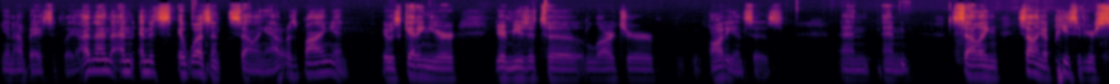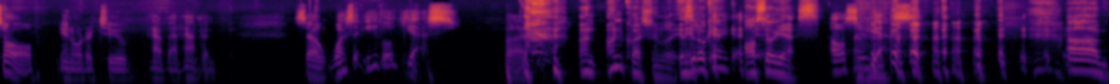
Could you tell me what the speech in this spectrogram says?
You know, basically, and then and, and it's it wasn't selling out; it was buying in. It was getting your your music to larger audiences, and and selling selling a piece of your soul in order to have that happen. So, was it evil? Yes, but Un- unquestionably, is it okay? also, yes. also yes. Um,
